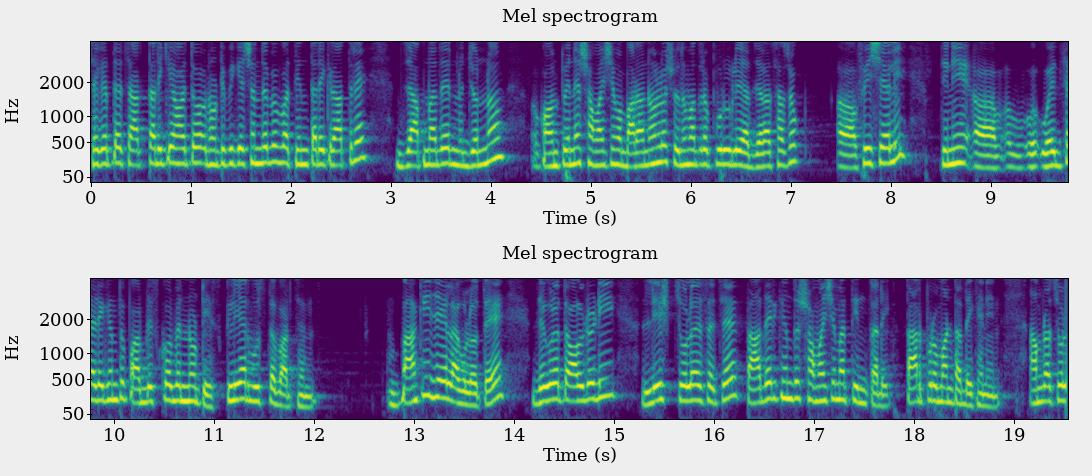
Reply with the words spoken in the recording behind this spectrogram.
সেক্ষেত্রে চার তারিখে হয়তো নোটিফিকেশন দেবে বা তিন তারিখ রাত্রে যে আপনাদের জন্য কমপ্লেনের সময়সীমা বাড়ানো হলো। শুধুমাত্র পুরুলিয়া জেলা শাসক অফিসিয়ালি তিনি ওয়েবসাইটে কিন্তু পাবলিশ করবেন নোটিশ ক্লিয়ার বুঝতে পারছেন? বাকি জেলাগুলোতে, যেগুলোতে অলরেডি লিস্ট চলে এসেছে, তাদের কিন্তু সময়সীমা তিন তারিখ। তার প্রমাণটা দেখে নিন। আমরা চলে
